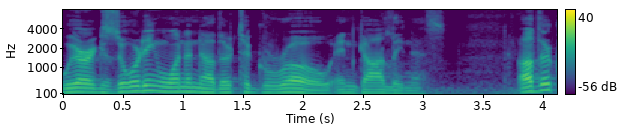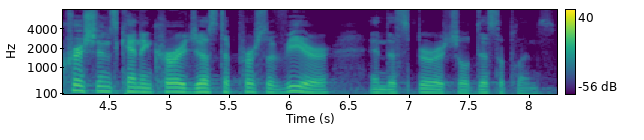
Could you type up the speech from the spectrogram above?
we are exhorting one another to grow in godliness. Other Christians can encourage us to persevere in the spiritual disciplines.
